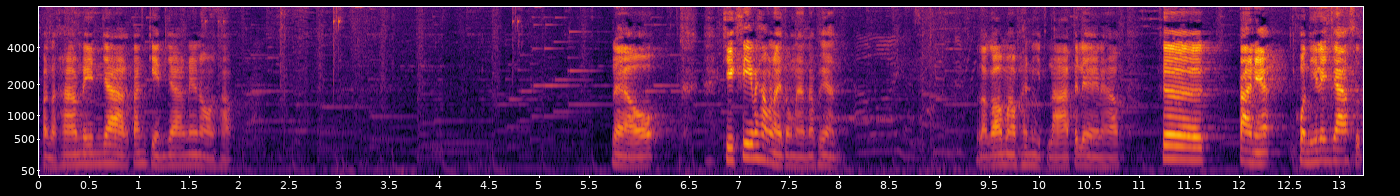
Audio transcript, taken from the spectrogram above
ฝั่งตรงข้ามเล่นยากตั้งเกมยากแน่นอนครับ แล้วคิกซี่ไปทำอะไรตรงนั้นนะเพื่อน แล้วก็มาผนิตลาไปเลยนะครับ คือตาเนี้ยคนที่เล่นยากสุด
